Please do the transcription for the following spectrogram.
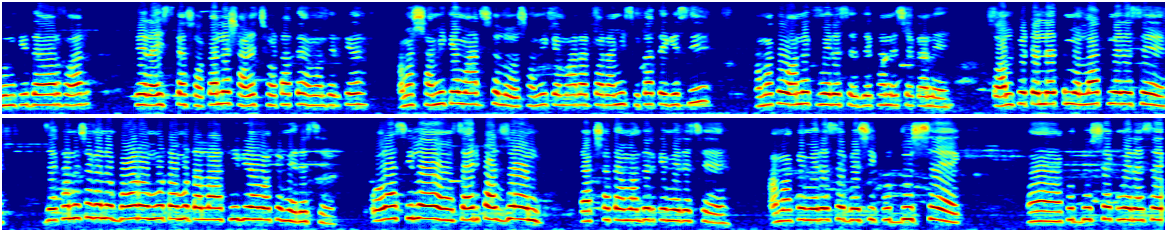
ধমকি দেওয়ার পর ফের আজকা সকালে সাড়ে ছটাতে আমাদেরকে, আমার স্বামীকে মারছিল। স্বামীকে মারার পর আমি ছুটাতে গেছি। আমাকে অনেক মেরেছে যেখানে সেখানে। তল পেটে লেত লাত মেরেছে। যেখানে সেখানে বড় মোটা মোটা লাঠি দিয়ে আমাকে মেরেছে। ওরা ছিল চার পাঁচজন একসাথে আমাদেরকে মেরেছে। আমাকে মেরেছে বেশি কুদ্দুস শেখ। হ্যাঁ কুদ্দুস শেখ মেরেছে,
